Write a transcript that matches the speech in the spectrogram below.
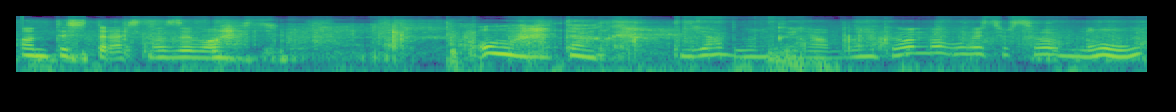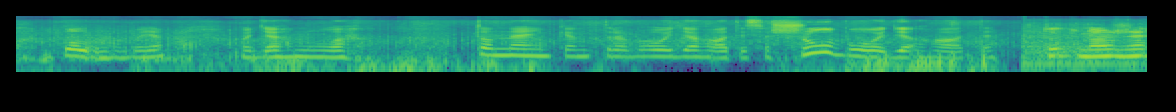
Антистрес називається. Ой, так. Яблунька, яблунька. Он на вулиці все одно. Ух, холодно, бо я одягнула тоненьке, треба одягатися, шубу одягати. Тут у нас вже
